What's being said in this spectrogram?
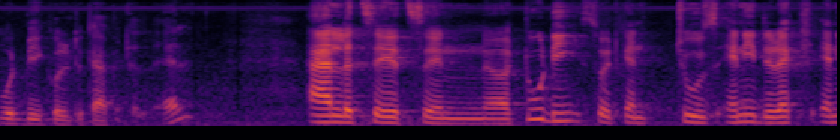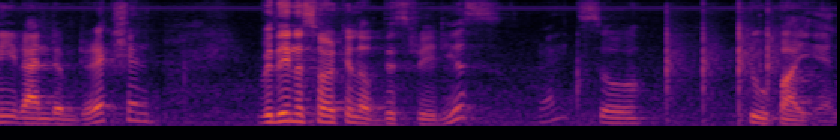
would be equal to capital L and let us say it is in uh, 2D. So, it can choose any direction any random direction within a circle of this radius right. So, 2 pi l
